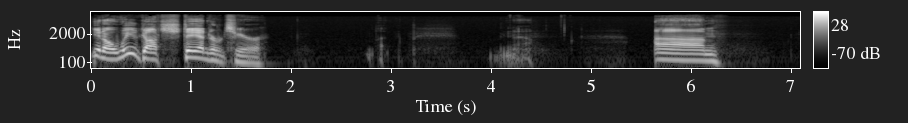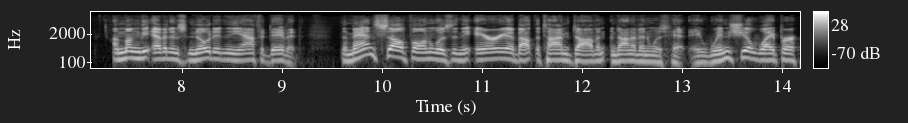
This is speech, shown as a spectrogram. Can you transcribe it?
you know, we've got standards here. No. Um, among the evidence noted in the affidavit, the man's cell phone was in the area about the time Donovan was hit. A windshield wiper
